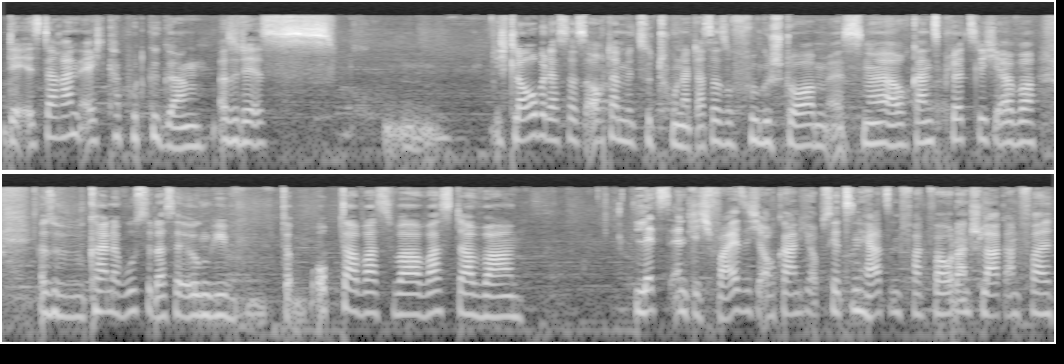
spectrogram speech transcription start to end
der ist daran echt kaputt gegangen. Also der ist ich glaube, dass das auch damit zu tun hat, dass er so früh gestorben ist. Ne? Auch ganz plötzlich, aber also keiner wusste, dass er irgendwie, ob da was war, was da war. Letztendlich weiß ich auch gar nicht, ob es jetzt ein Herzinfarkt war oder ein Schlaganfall.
